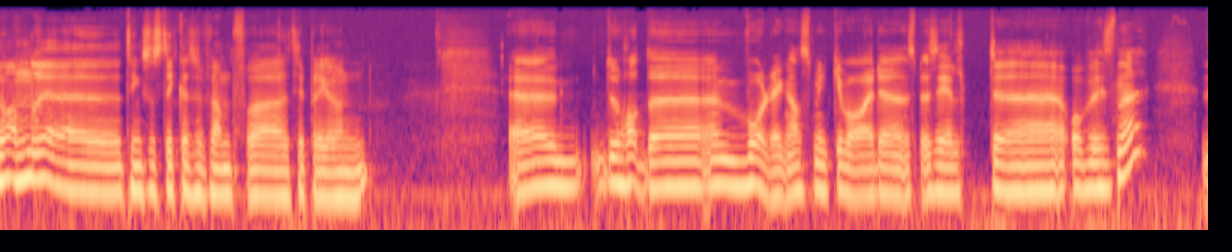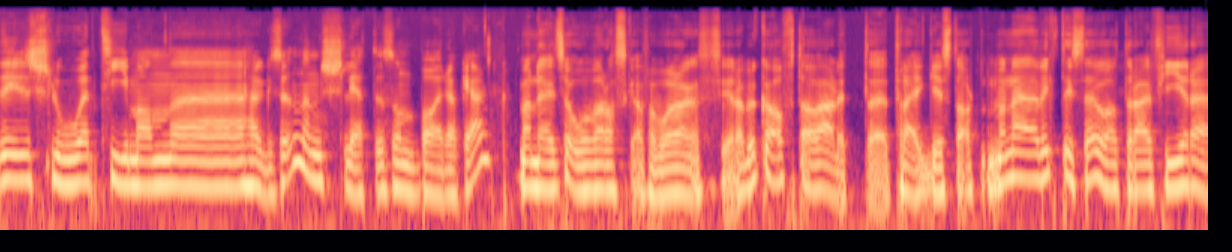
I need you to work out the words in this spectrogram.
Noen andre ting som stikker seg frem fra tippeligarunden? Eh, du hadde Vålerenga som ikke var eh, spesielt eh, overbevisende. De slo et timann Haugesund, men slet det som bare rakkeren. Men det er ikke overraska fra Vålerengas side. De bruker ofte å være litt treige i starten. Men det viktigste er jo at de fire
